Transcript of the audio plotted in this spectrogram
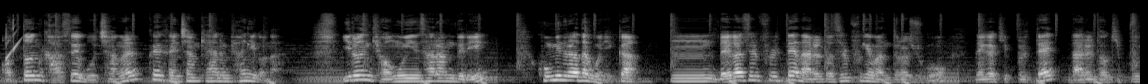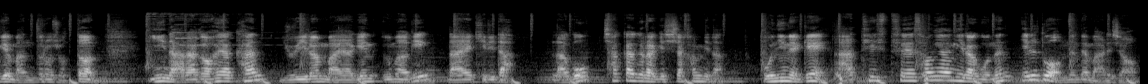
어떤 가수의 모창을 꽤 괜찮게 하는 편이거나 이런 경우인 사람들이 고민을 하다 보니까 음, 내가 슬플 때 나를 더 슬프게 만들어주고 내가 기쁠 때 나를 더 기쁘게 만들어줬던 이 나라가 허약한 유일한 마약인 음악이 나의 길이다 라고 착각을 하기 시작합니다. 본인에게 아티스트의 성향이라고는 1도 없는데 말이죠.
